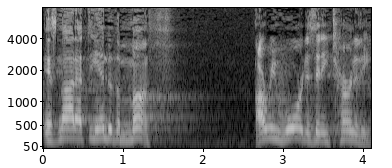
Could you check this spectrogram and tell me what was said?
is not at the end of the month. Our reward is in eternity.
